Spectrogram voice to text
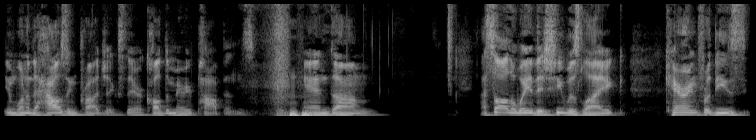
in one of the housing projects there called the Mary Poppins. and um, I saw the way that she was like caring for these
